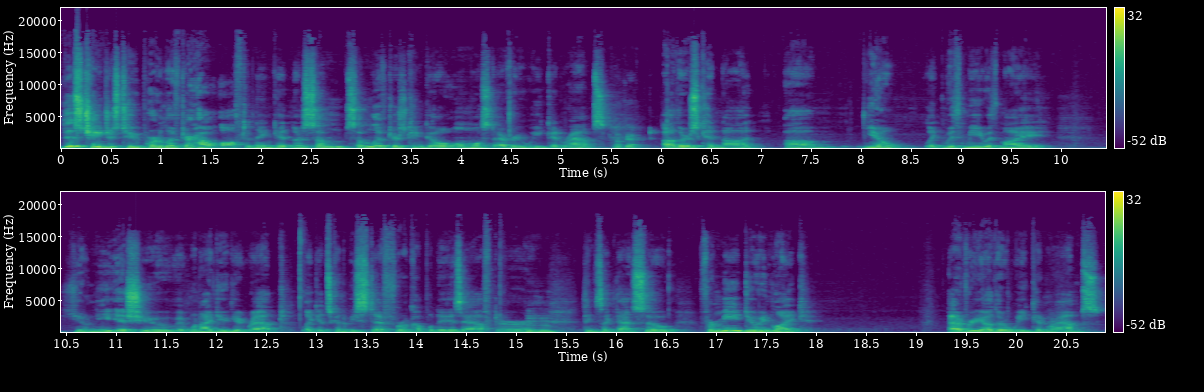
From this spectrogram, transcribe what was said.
this changes too per lifter how often they can get. There's some some lifters can go almost every week in wraps Okay. others cannot. Um, you know, like with me, with my you know knee issue, when I do get wrapped, like it's going to be stiff for a couple days after, and hmm things like that. So for me, doing like every other week in wraps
